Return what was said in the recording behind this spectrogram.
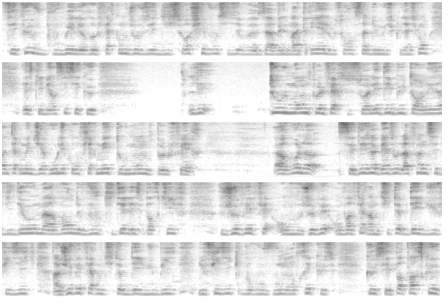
c'est que vous pouvez les refaire comme je vous ai dit, soit chez vous si vous avez le matériel ou soit en salle de musculation. Et ce qui est bien aussi, c'est que tout le monde peut le faire, que ce soit les débutants, les intermédiaires ou les confirmés, tout le monde peut le faire. Alors voilà, c'est déjà bientôt la fin de cette vidéo, mais avant de vous quitter les sportifs, je vais faire, on, va faire un petit update du physique. Ah, je vais faire un petit update du, du physique pour vous montrer que, que c'est pas parce que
